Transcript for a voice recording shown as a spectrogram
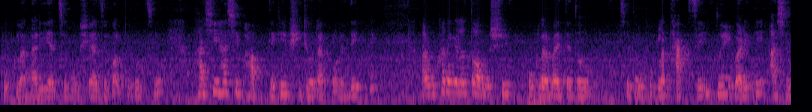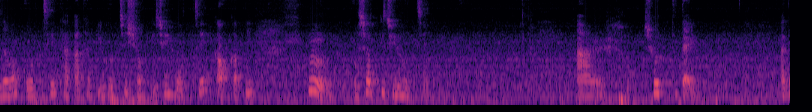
ফোকলা দাঁড়িয়ে আছে বসে আছে গল্প করছে। হাসি হাসি ভাব থেকে ভিডিওটা করে দেখবে। আর ওখানে গেলে তো অবশ্যই ফোকলার বাড়িতে তো সে তখন ফোকলা থাকছেই। দুই বাড়িতে আসা যাওয়া করছে থাকাথাকি হচ্ছে সব কিছুই হচ্ছে কাপকাপি হুম সব কিছুই হচ্ছে। আর সত্যি তাই। এত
